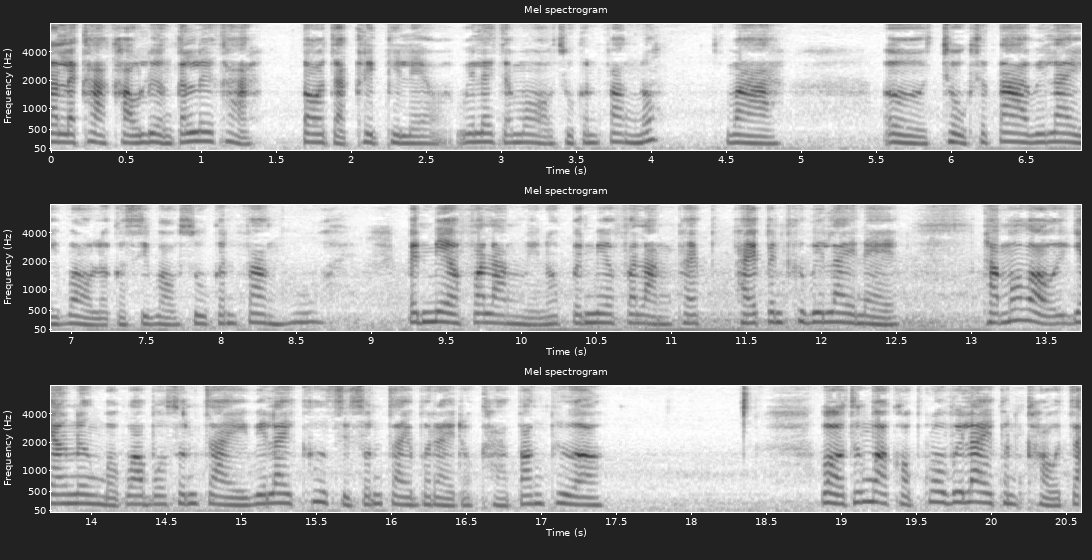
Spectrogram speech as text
ั่นแหละค่ะเขาวเรื่องกันเลยค่ะ ต่อจากคลิปที่แล้วเวลาจะมาบอกสู่กันฟังเนาะว่า เออโชคชะตาวิไลเว้าแล้วก็สิเว้าสู่กันฟังโอ้ยเป็นเมียฝรั่งนี่เนาะเป็นเมียฝรั่งไผไผเป็นคือวิไลแน่ถามมาเว้าอีกอย่างหนึ่งบอกว่าโบสนใจวิไลคือสิสนใจบ่ได้ดอกค่ะบางเทื่อเว้าถึงว่าครอบครัววิไลพิ่นเข้าใจ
